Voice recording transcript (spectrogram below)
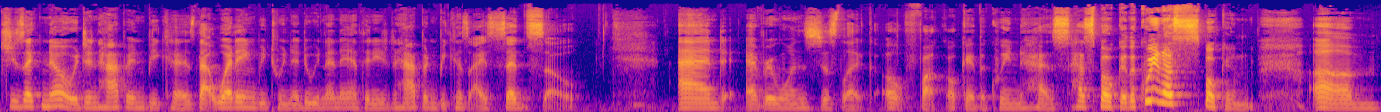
she's like no it didn't happen because that wedding between edwina and anthony didn't happen because i said so. And everyone's just like oh fuck okay the queen has has spoken the queen has spoken. Um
